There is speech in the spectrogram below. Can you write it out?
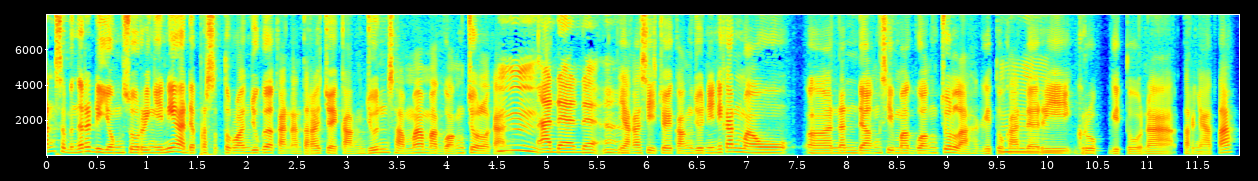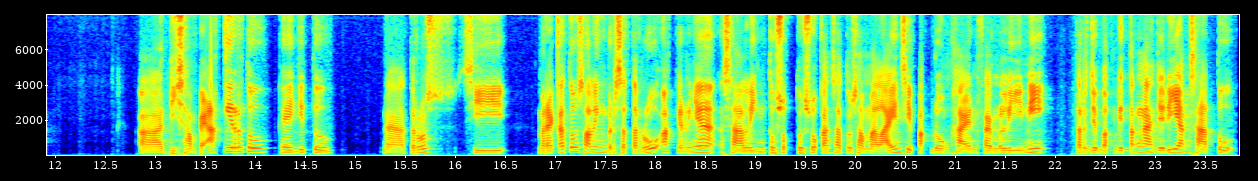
kan sebenarnya di Yongsu Ring ini ada perseteruan juga kan antara Choi Kang Jun sama Ma Guangchul kan. Hmm, ada ada. uh. Ya kan si Choi Kang Jun ini kan mau eh, nendang si Ma Guangchul lah gitu kan Hmm. dari grup gitu. Nah ternyata eh, di sampai akhir tuh kayak gitu. Nah terus si mereka tuh saling berseteru akhirnya saling tusuk-tusukan satu sama lain si Pak Dong Ha and family ini terjebak di tengah. Jadi yang satu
